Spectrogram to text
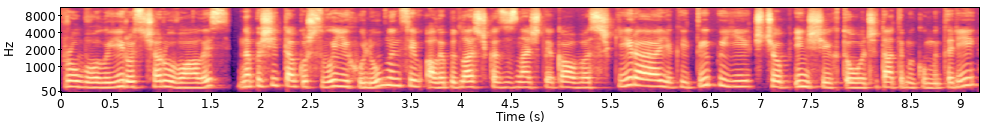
пробували і розчарувались. Напишіть також своїх улюбленців, але, будь ласка, зазначте, яка у вас шкіра, який тип її, щоб інші, хто читатиме коментарі,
